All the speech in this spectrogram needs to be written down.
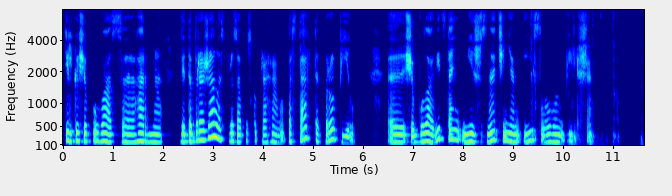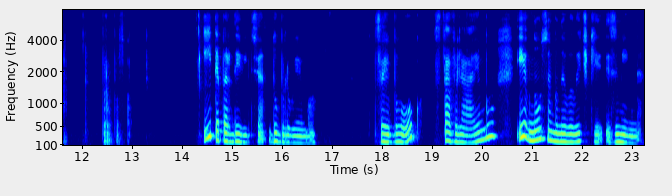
Тільки щоб у вас е, гарно відображалось про запуску програми, поставте пробіл. Е, щоб була відстань між значенням і словом більше. Пропуск. І тепер дивіться, дублюємо цей блок, вставляємо і вносимо невеличкі змінне.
